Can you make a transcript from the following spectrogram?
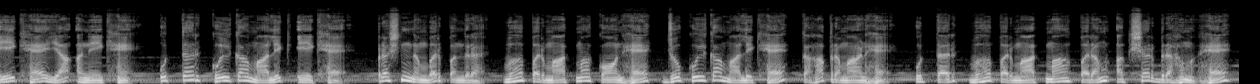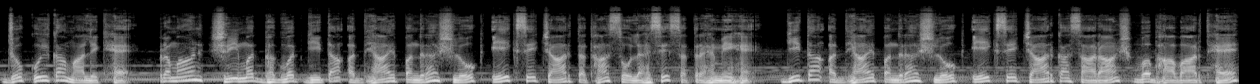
एक है या अनेक हैं? उत्तर, कुल का मालिक एक है। प्रश्न नंबर पंद्रह, वह परमात्मा कौन है जो कुल का मालिक है, कहाँ प्रमाण है? उत्तर, वह परमात्मा परम अक्षर ब्रह्म है जो कुल का मालिक है। प्रमाण श्रीमद् भगवत गीता अध्याय पंद्रह श्लोक एक से चार तथा सोलह से सत्रह में है। गीता अध्याय पंद्रह श्लोक एक से चार का सारांश व भावार्थ है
